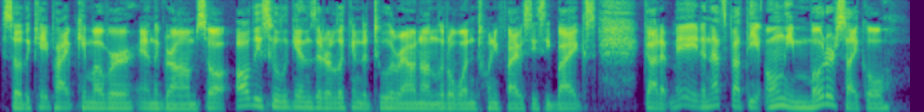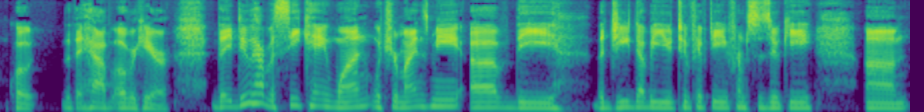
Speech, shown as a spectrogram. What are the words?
So the K Pipe came over and the Grom. So all these hooligans that are looking to tool around on little 125cc bikes got it made. And that's about the only motorcycle, quote, that they have over here. They do have a CK1, which reminds me of the the GW250 from Suzuki. Um,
